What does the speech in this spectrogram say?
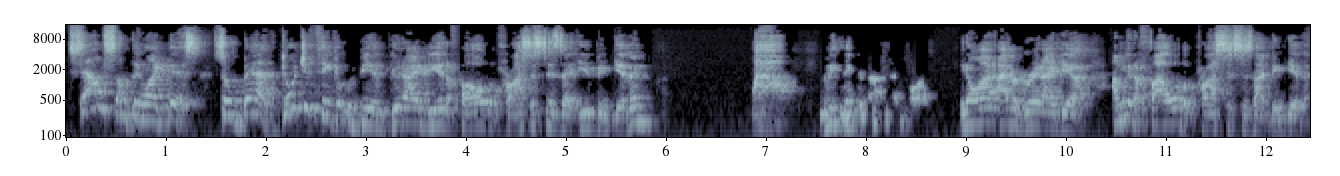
Sounds something like this. So, Bev, don't you think it would be a good idea to follow the processes that you've been given? Wow, let me think about that, boss. You know what? I have a great idea. I'm going to follow the processes I've been given.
